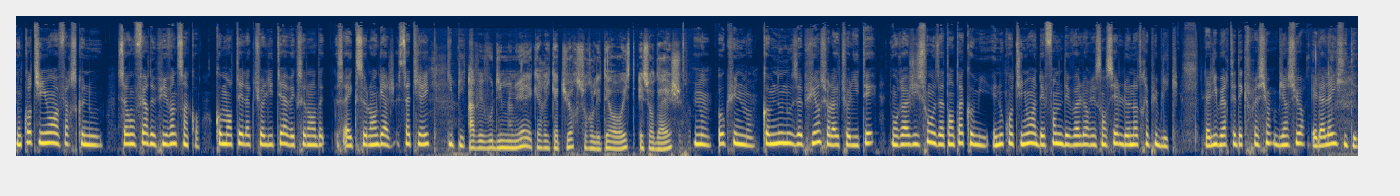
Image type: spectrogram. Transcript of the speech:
Nous continuons à faire ce que nous savons faire depuis 25 ans, commenter l'actualité avec, ce avec ce langage satirique qui pique. Avez-vous diminué les caricatures sur les terroristes et sur Daesh? Non, aucunement. Comme nous nous appuyons sur l'actualité, nous réagissons aux attentats commis et nous continuons à défendre des valeurs essentielles de notre République. La liberté d'expression, bien sûr, et la laïcité.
